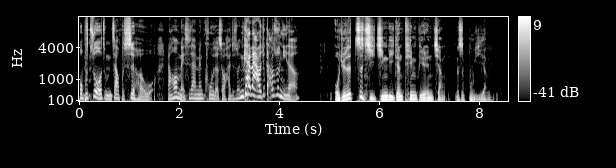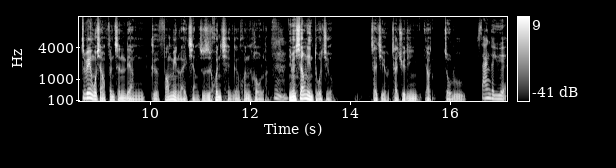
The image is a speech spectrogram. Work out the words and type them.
我不做，我怎么知道不适合我？然后每次在那边哭的时候，他就说，你看吧，我就告诉你了。我觉得自己经历跟听别人讲那是不一样的。这边我想分成两个方面来讲，就是婚前跟婚后了。嗯，你们相恋多久才结才决定要走入？三个月，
